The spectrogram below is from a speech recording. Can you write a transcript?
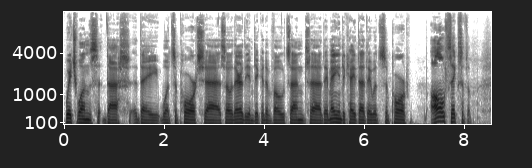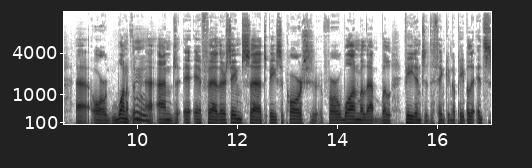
which ones that they would support. Uh, so they're the indicative votes, and uh, they may indicate that they would support all six of them uh, or one of them. Uh, and if uh, there seems uh, to be support for one, well, that will feed into the thinking of people. It's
